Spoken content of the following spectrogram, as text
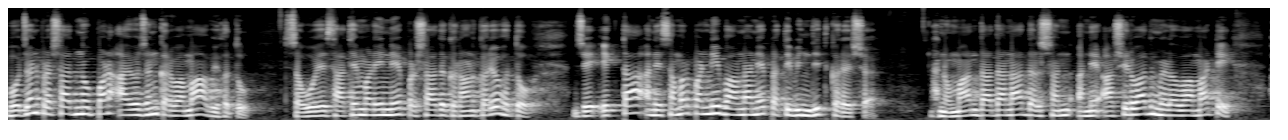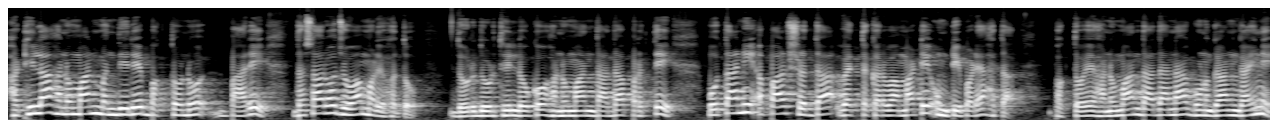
ભોજન પ્રસાદનું પણ આયોજન કરવામાં આવ્યું હતું. સૌએ સાથે મળીને પ્રસાદ ગ્રહણ કર્યો હતો, જે એકતા અને સમર્પણની ભાવનાને પ્રતિબિંબિત કરે છે. હનુમાન દાદાના દર્શન અને આશીર્વાદ મેળવવા માટે હઠીલા હનુમાન મંદિરે ભક્તોનો ભારે ધસારો જોવા મળ્યો હતો. દૂર દૂરથી લોકો હનુમાન દાદા પ્રત્યે પોતાની અપાર શ્રદ્ધા વ્યક્ત કરવા માટે ઉમટી પડ્યા હતા. ભક્તોએ હનુમાન દાદાના ગુણગાન ગાઈને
